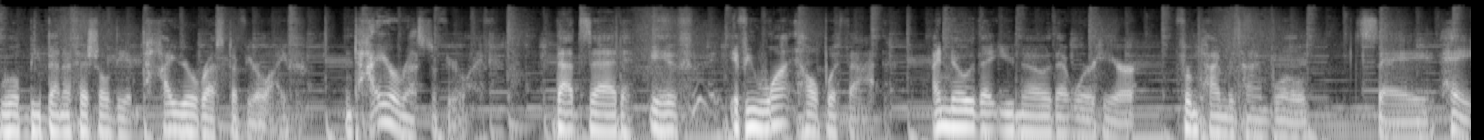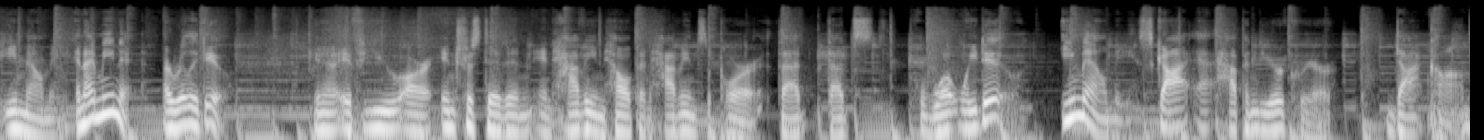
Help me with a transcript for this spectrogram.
will be beneficial the entire rest of your life. Entire rest of your life. That said, if if you want help with that, I know that you know that we're here from time to time we'll say, "Hey, email me." And I mean it. I really do. You know, if you are interested in in having help and having support, that that's what we do. Email me, scott at happentoyourcareer.com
